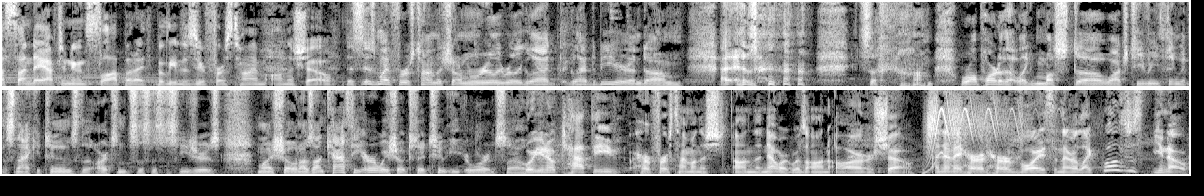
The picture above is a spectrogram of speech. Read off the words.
a Sunday afternoon slot, but I believe this is your first time on the show. This is my first time on the show. I'm really, really glad glad to be here, and um, as it's uh, um, we're all part of that like must uh, watch TV thing with the Snacky Tunes, the Arts and Se- Se- Seizures, my show, and I was on Cathy Erway show today too. Eat your words. So Well, you know, Cathy, her first time on the sh- on the network was on our show, and then they heard her voice, and they were like, "Well, just you know,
